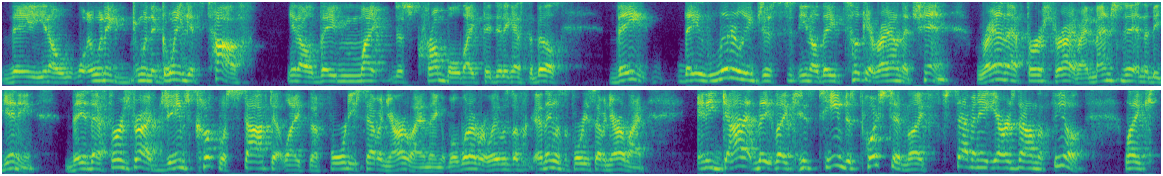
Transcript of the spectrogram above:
they, you know, when it when the going gets tough, you know, they might just crumble like they did against the Bills. They they literally just, you know, they took it right on the chin, right on that first drive. I mentioned it in the beginning. They that first drive, James Cook was stopped at like the 47 yard line. I think, well, whatever it was, I think it was the 47 yard line and he got it. They, like his team just pushed him like seven, eight yards down the field. Like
